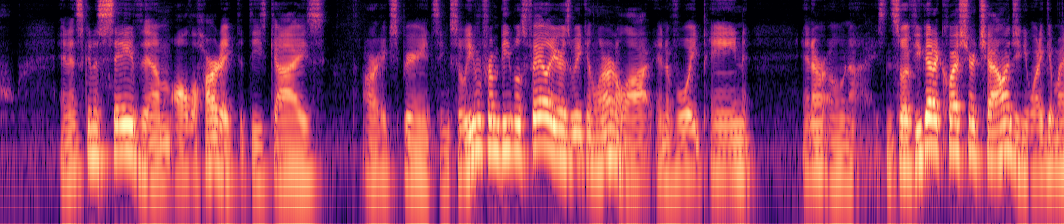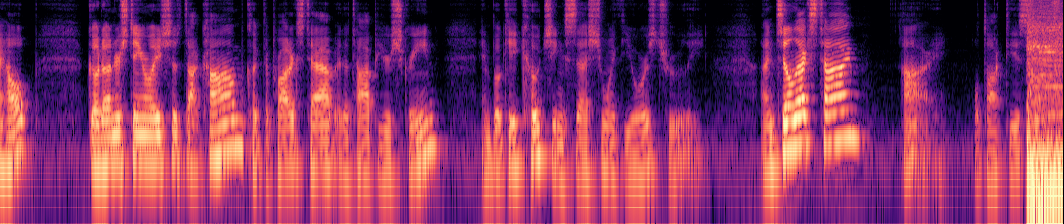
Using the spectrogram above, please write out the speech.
and it's gonna save them all the heartache that these guys are experiencing. So even from people's failures, we can learn a lot and avoid pain in our own eyes. And so if you got a question or challenge and you want to get my help, go to understandingrelationships.com, click the products tab at the top of your screen and book a coaching session with yours truly. Until next time, I will talk to you soon.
